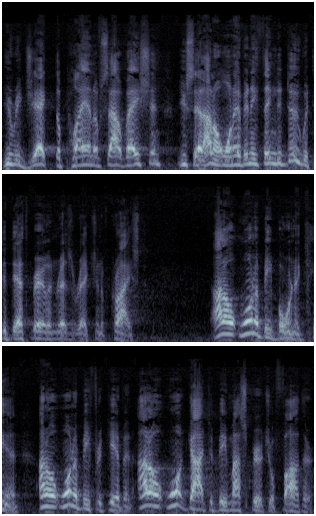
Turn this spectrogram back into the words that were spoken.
you reject the plan of salvation, you said, I don't want to have anything to do with the death, burial, and resurrection of Christ. I don't want to be born again. I don't want to be forgiven. I don't want God to be my spiritual father.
